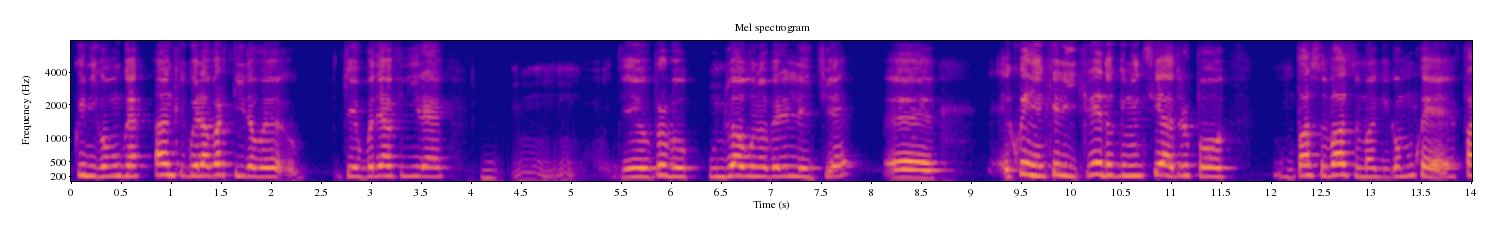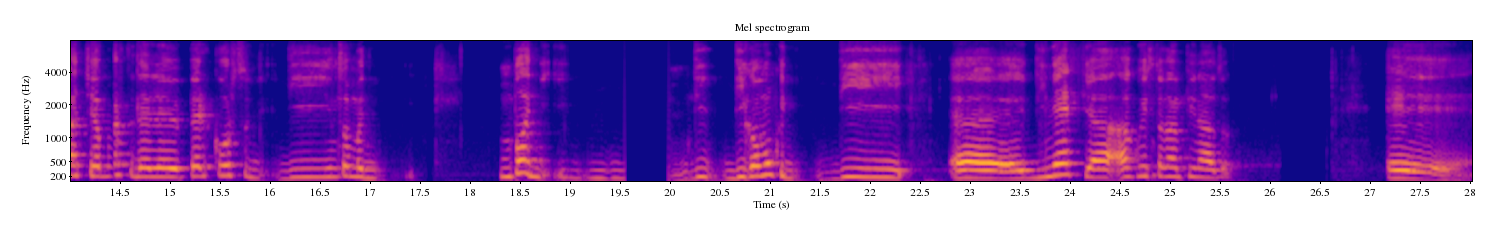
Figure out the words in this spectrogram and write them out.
quindi comunque anche quella partita che poteva finire proprio un 2 a 1 per il Lecce eh, e quindi anche lì credo che non sia troppo un passo falso ma che comunque faccia parte del percorso di, di insomma un po' di, di, di comunque di, eh, di inerzia a questo campionato. E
